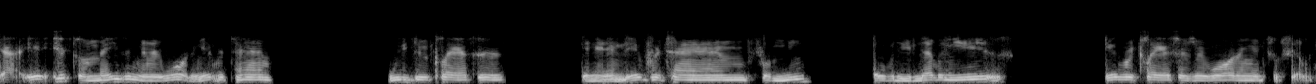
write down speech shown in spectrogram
it, it's amazing and rewarding every time we do classes, and every time for me over the 11 years, every class is rewarding and fulfilling.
